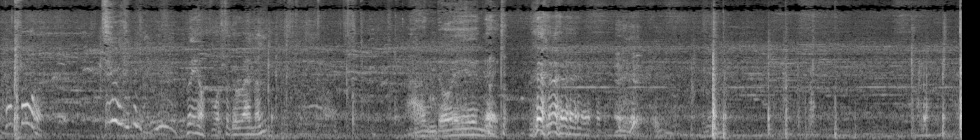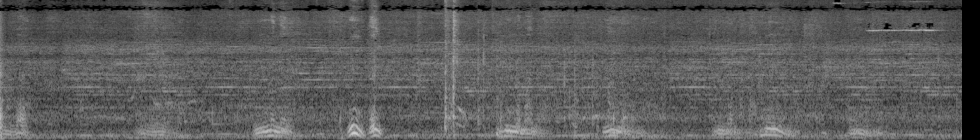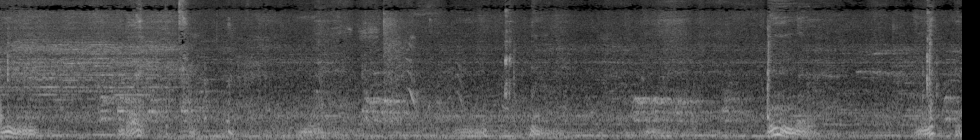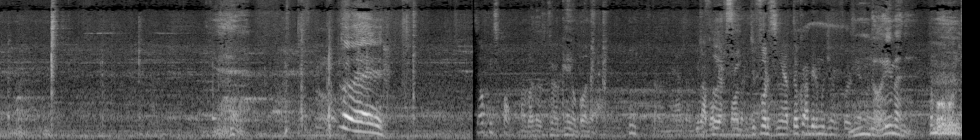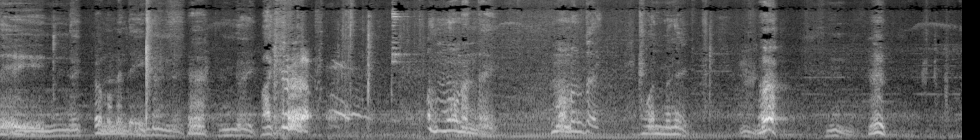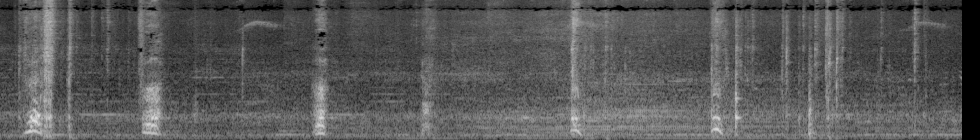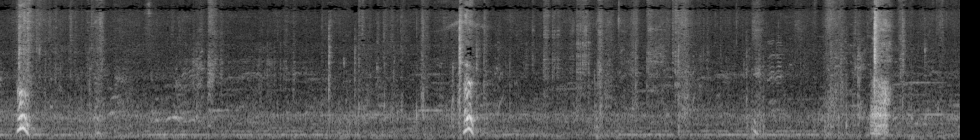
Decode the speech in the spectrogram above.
What for? The Remen. I'm doing it. Caraca! Ah, porra! Vem a força do Raman. Ando ele. Esse é o principal. Agora eu troquei o boné. Puta merda. Vila Boa é foda. De forcinha. Até o cabelo mudinho de forcinha. Ndoi, mano. Mandei. Ndoi. Eu mandei. Ndoi. Vai. Mamandei. Mamandei. One minute.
